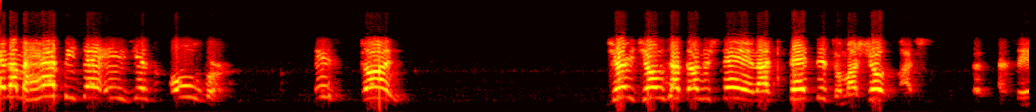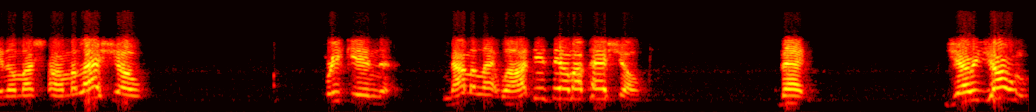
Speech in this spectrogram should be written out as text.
And I'm happy that it's just over. It's done. Jerry Jones have to understand. I said this on my show. I, I said it on my on my last show. Freaking, not my last. Well, I did say on my past show that Jerry Jones,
